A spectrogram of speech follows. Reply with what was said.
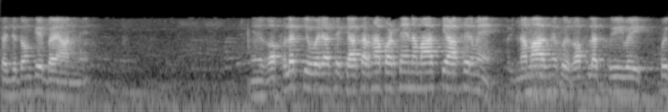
سجدوں کے بیان میں۔ یعنی غفلت کی وجہ سے کیا کرنا پڑتے ہیں نماز کے آخر میں؟ نماز میں کوئی غفلت ہوئی بھائی کوئی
